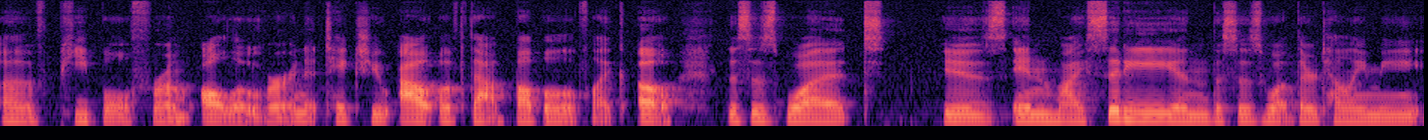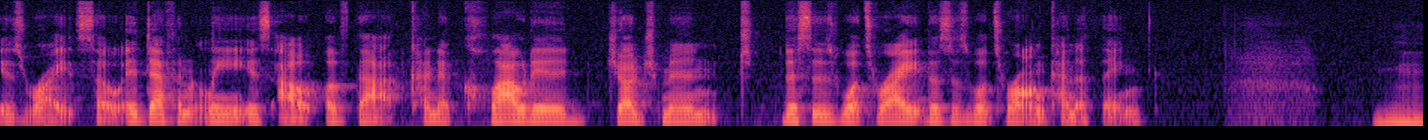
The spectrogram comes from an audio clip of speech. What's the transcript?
of people from all over and it takes you out of that bubble of like, oh, this is what is in my city and this is what they're telling me is right. So it definitely is out of that kind of clouded judgment. This is what's right, this is what's wrong kind of thing. Hmm.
